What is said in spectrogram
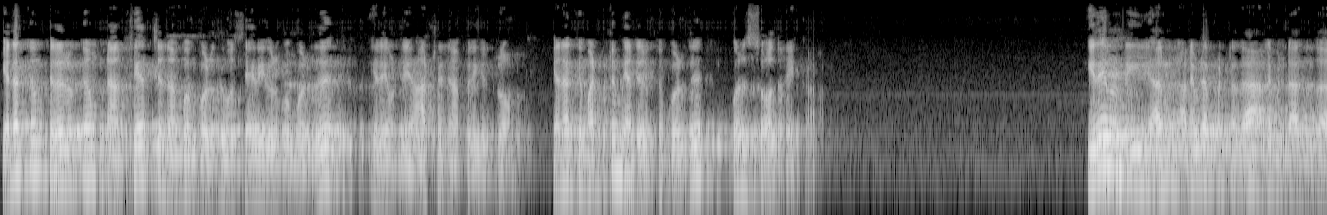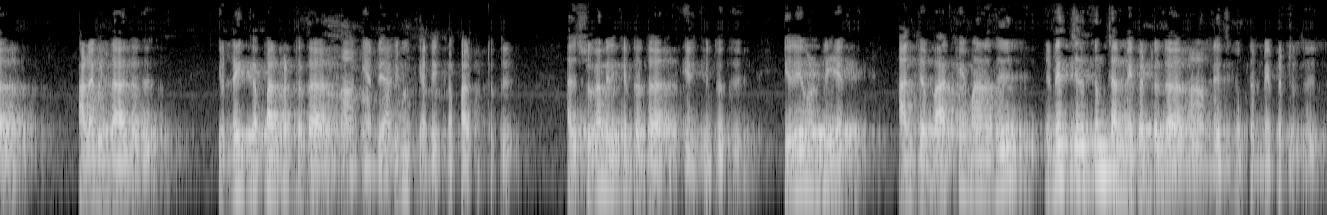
எனக்கும் பிறருக்கும் நான் சேர்த்து நம்பும் பொழுது ஒரு சேவை விரும்பும் பொழுது இறைவனுடைய ஆற்றலை நாம் பெறுகின்றோம். எனக்கு மட்டும் என்று இருக்கும் பொழுது ஒரு சோதனை காலம். இறைவனுடைய அருள் அளவிடப்பட்டதா அளவில்லாததா? அளவில்லாதது. எல்லைக்கு அப்பாற்பட்டதா ஆம் என்ற அறிவுக்கு எல்லைக்கு அப்பாற்பட்டது அது சுகம் இருக்கின்றதா? இருக்கின்றது. இறைவனுடைய அந்த பாக்கியமானது நினைத்திருக்கும் தன்மை பெற்றதா? ஆம் நினைத்திருக்கும் தன்மை பெற்றது.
